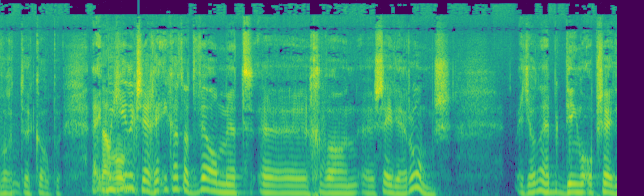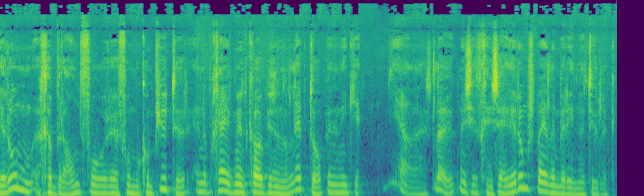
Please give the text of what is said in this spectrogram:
wat te kopen. Ik moet je eerlijk zeggen, ik had dat wel met eh, gewoon CD-ROMs. Weet je dan heb ik dingen op CD-ROM gebrand voor, eh, voor mijn computer. En op een gegeven moment koop je dan een laptop en dan denk je, ja, dat is leuk, maar er zit geen CD-ROM-speler meer in natuurlijk.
